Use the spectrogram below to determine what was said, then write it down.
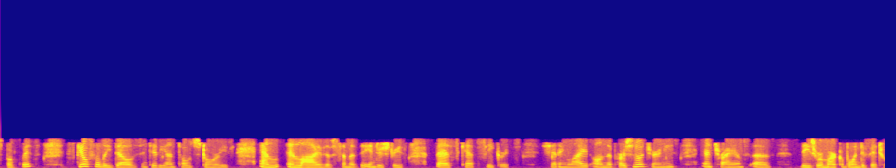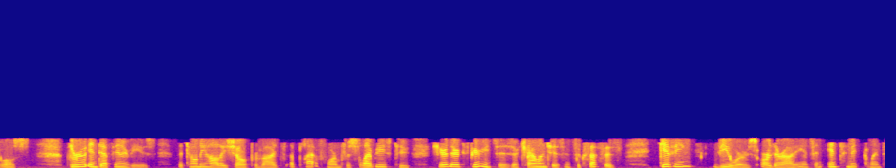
spoke with, skillfully delves into the untold stories and, and lives of some of the industry's best kept secrets, shedding light on the personal journeys and triumphs of these remarkable individuals. Through in-depth interviews, the Tony Holley Show provides a platform for celebrities to share their experiences, their challenges, and successes, giving viewers or their audience an intimate glimpse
